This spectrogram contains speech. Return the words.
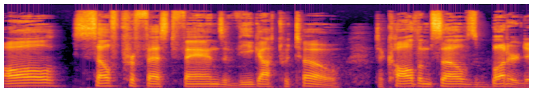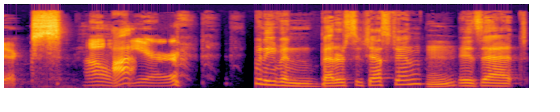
all self-professed fans of Viga Twito to call themselves Butterdicks. Oh I- dear. an even better suggestion Hmm? is that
